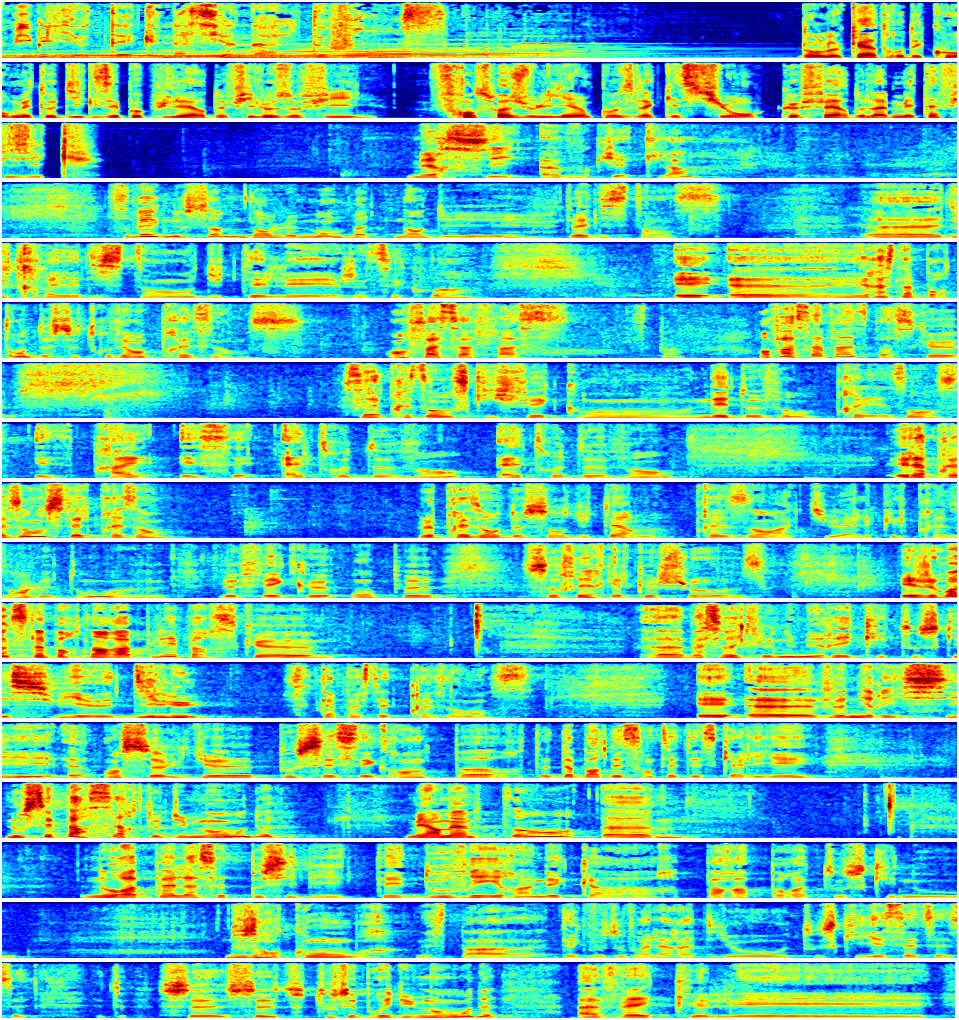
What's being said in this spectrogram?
la Bibliothèque nationale de France. Dans le cadre des cours méthodiques et populaires de philosophie, François Julien pose la question Que faire de la métaphysique? Merci à vous qui êtes là. Vous savez que nous sommes dans le monde maintenant du, de la distance, euh, du travail à distance, du télé, je ne sais quoi. Et euh, il reste important de se trouver en présence, en face à face. En face à face parce que c'est la présence qui fait qu'on est devant, présence, et et c'est être devant, être devant. Et la présence fait le présent. Le présent au deux sens du terme, présent actuel, et puis le présent, le don, euh, le fait qu'on peut s'offrir quelque chose. Et je crois que c'est important à rappeler parce que euh, bah, c'est vrai que le numérique et tout ce qui suit euh, dilue cette capacité de présence. Et euh, venir ici, en ce lieu, pousser ces grandes portes, d'abord des centaines d'escaliers, nous sépare certes du monde, mais en même temps nous rappelle à cette possibilité d'ouvrir un écart par rapport à tout ce qui nous nous encombre, n'est-ce pas, dès que vous ouvrez la radio, tout ce qui est tout ce bruit du monde, avec les,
